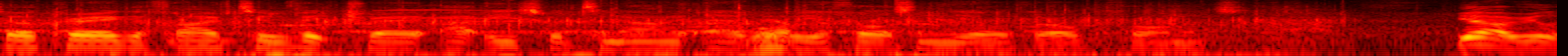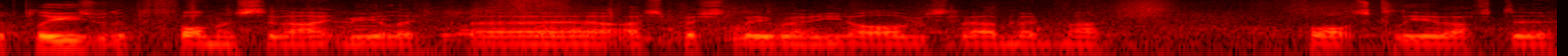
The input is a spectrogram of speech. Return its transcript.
So, Craig, a 5 2 victory at Eastwood tonight. Uh, what Yep. were your thoughts on the overall performance? Yeah, I'm really pleased with the performance tonight. Really, uh, especially when you know, obviously, I made my thoughts clear after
